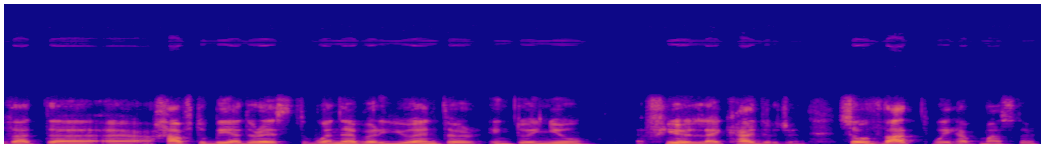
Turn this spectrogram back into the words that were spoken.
that uh, uh, have to be addressed whenever you enter into a new fuel like hydrogen. So that we have mastered.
